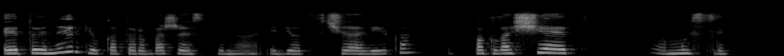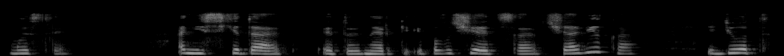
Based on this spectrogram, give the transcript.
эту энергию, которая божественно идет в человека, поглощает мысли, мысли. Они съедают эту энергию. И получается, человека идет,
